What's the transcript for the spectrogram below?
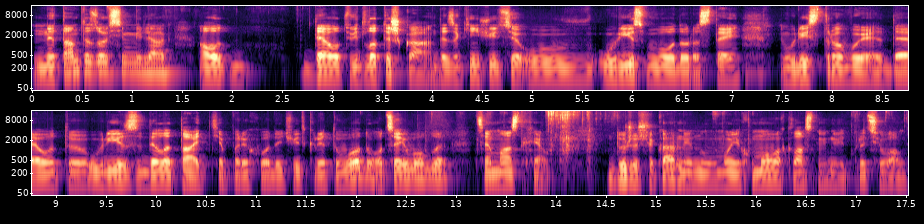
Не там, де зовсім міляк, а от де от від латишка, де закінчується у, уріз водоростей, уріз трави, де от уріз делатаття переходить в відкриту воду. Оцей воблер це must have. Дуже шикарний. Ну, в моїх умовах класно він відпрацював.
